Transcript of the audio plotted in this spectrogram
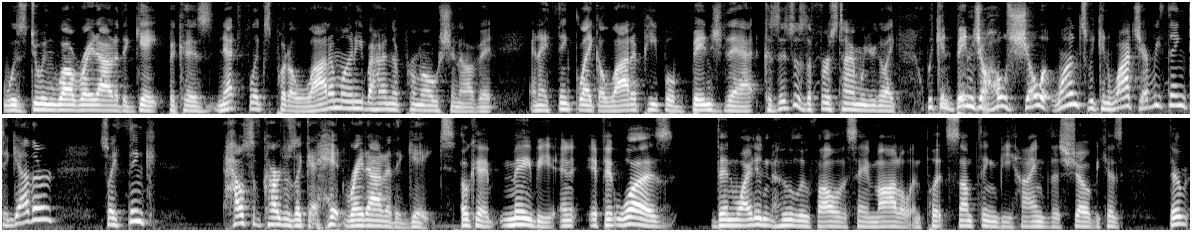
was doing well right out of the gate because Netflix put a lot of money behind the promotion of it. And I think like a lot of people binged that because this was the first time when you're like, we can binge a whole show at once. We can watch everything together. So I think House of Cards was like a hit right out of the gate. Okay, maybe. And if it was, then why didn't Hulu follow the same model and put something behind this show? Because there,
